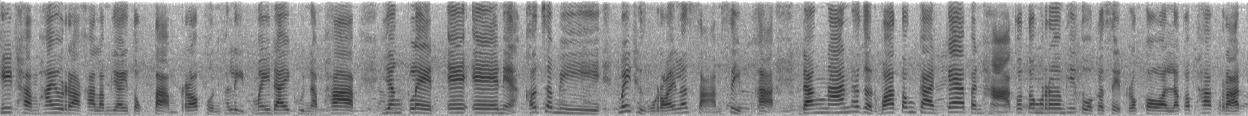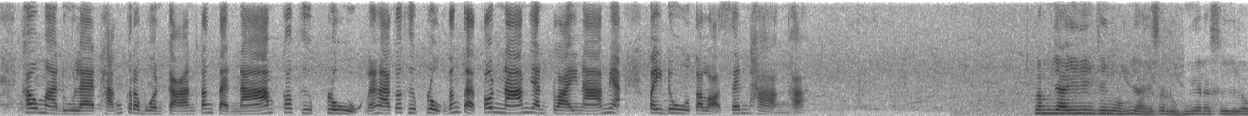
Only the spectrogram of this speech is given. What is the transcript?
ที่ทำให้ราคาลำไยตกต่ำเพราะผลผลิตไม่ได้คุณภาพ ยังเกรด AA เนี่ยเขาจะมีไม่ถึงร้อยละ 30 ค่ะ ดังนั้นถ้าเกิดว่าต้องการแก้ปัญหาก็ต้องเริ่มที่ตัวเกษตรกรแล้วก็ภาครัฐ เข้ามาดูแลทั้งกระบวนการตั้งแต่น้ำก็คือปลูกนะคะ ก็คือปลูกตั้งแต่ต้นน้ำยันปลายน้ำเนี่ยไปดูตลอดเส้นทางค่ะ ลำไยจริงๆ ผมอยากจะสรุปอย่างนี้นะคือเรา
